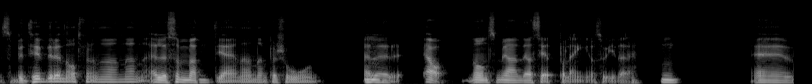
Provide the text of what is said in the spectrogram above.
så betydde det något för någon annan, eller så mötte jag en annan person, Mm. eller ja, någon som jag aldrig har sett på länge och så vidare. Mm. Eh,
